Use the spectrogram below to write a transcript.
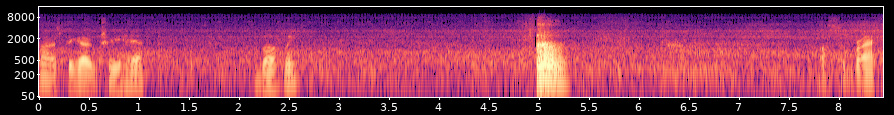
Nice big oak tree here above me. Lots of bracken.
